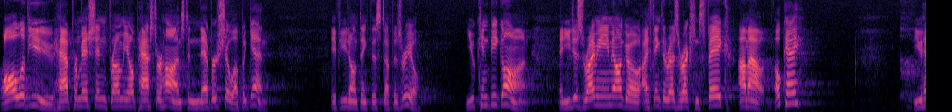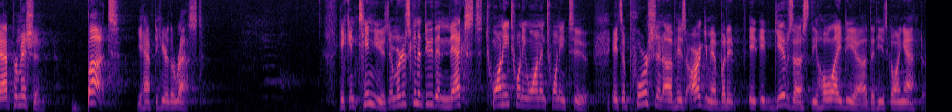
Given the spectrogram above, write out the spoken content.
all of you have permission from, you know, Pastor Hans to never show up again if you don't think this stuff is real. You can be gone. And you just write me an email and go, I think the resurrection's fake, I'm out. Okay. You have permission. But you have to hear the rest. He continues, and we're just going to do the next 20, 21, and 22. It's a portion of his argument, but it, it, it gives us the whole idea that he's going after.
